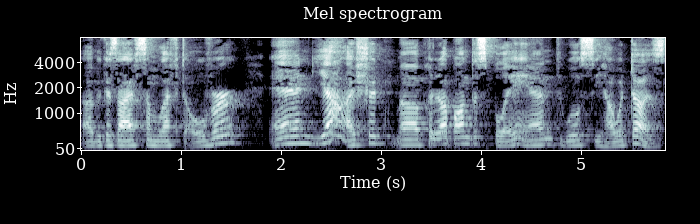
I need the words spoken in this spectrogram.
uh, because I have some left over. And yeah, I should uh, put it up on display and we'll see how it does.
